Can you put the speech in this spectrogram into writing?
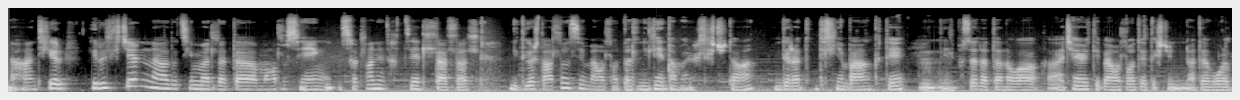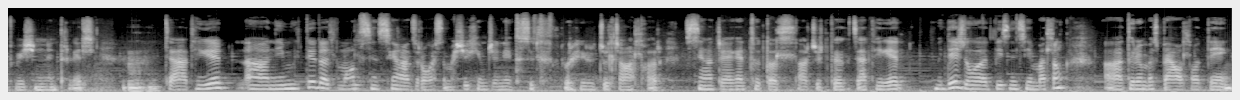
Аа тэгэхээр хэрэглэгчээр нь аваад үзэх юм бол одоо Монгол Улсын судалгааны зах зээл бол нэгдүгээрт олон улсын байгууллагууд бол нэлийн том хэрэглэгчтэй байгаа. Энд дээр одоо дэлхийн банк тий тэгэл бусад одоо нөгөө charity байгууллагууд гэдэг чинь одоо World Vision энэ төр гэл. За тэгээд нэмэгдээд бол Монгол Улсын засгийн газар угаасаа маш их хэмжээний төсөл хөтөлбөр хэрэгжүүлж байгаа болохоор засгийн газрын агентууд бол орж ирдэг. За тэгээд мэдээж нөгөө бизнесийн болон төрийн бас байгууллагуудын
